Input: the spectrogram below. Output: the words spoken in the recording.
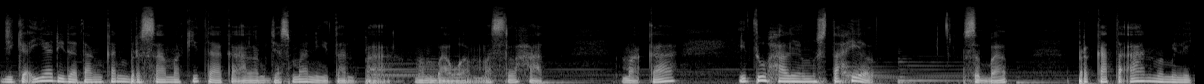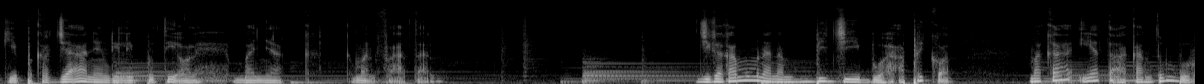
jika ia didatangkan bersama kita ke alam jasmani tanpa membawa maslahat, maka itu hal yang mustahil, sebab perkataan memiliki pekerjaan yang diliputi oleh banyak kemanfaatan. Jika kamu menanam biji buah aprikot, maka ia tak akan tumbuh.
